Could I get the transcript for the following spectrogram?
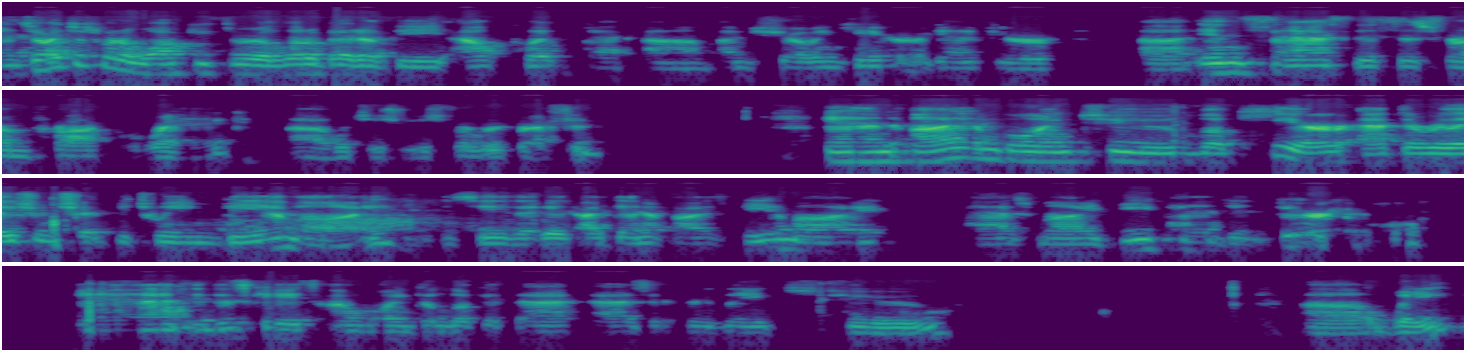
And so I just want to walk you through a little bit of the output that um, I'm showing here. Again, if you're uh, in SAS, this is from ProcReg, uh, which is used for regression. And I am going to look here at the relationship between BMI. You can see that it identifies BMI as my dependent variable. And in this case, I'm going to look at that as it relates to uh, weight,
